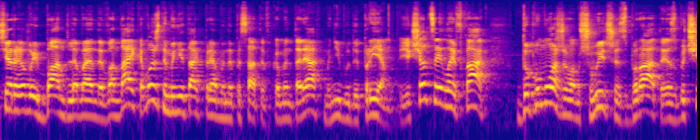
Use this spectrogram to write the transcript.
черговий бан для мене Вандайка. Можете мені так прямо написати в коментарях, мені буде приємно. Якщо цей лайфхак допоможе вам швидше збирати СБЧ,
